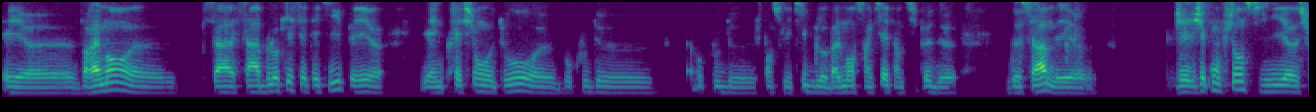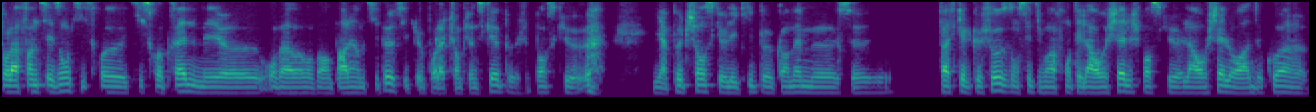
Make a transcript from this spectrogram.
Et euh, vraiment, euh, ça, ça, a bloqué cette équipe et il y a une pression autour. beaucoup de, beaucoup de, je pense que l'équipe globalement s'inquiète un petit peu de, de ça, mais j'ai confiance sur la fin de saison qu'ils se, se, reprennent, mais on, va, on va en parler un petit peu. C'est que pour la Champions Cup, je pense que il y a peu de chances que l'équipe euh, quand même euh, se fasse quelque chose. On sait qu'ils vont affronter La Rochelle. Je pense que La Rochelle aura de quoi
